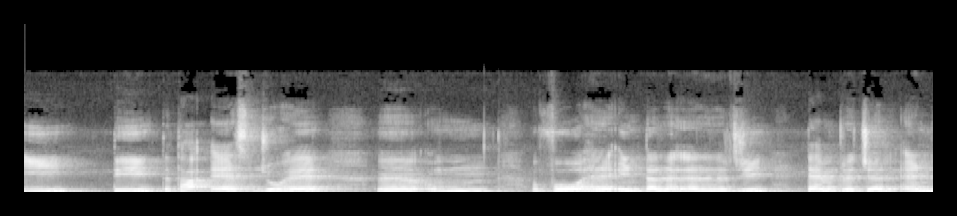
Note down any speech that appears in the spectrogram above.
ई e, टी तथा एस जो है वो है internal energy temperature and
